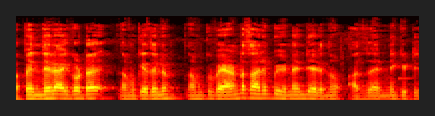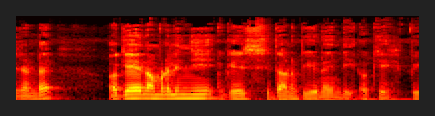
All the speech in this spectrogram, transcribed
അപ്പോൾ എന്തേലും ആയിക്കോട്ടെ. നമുക്ക് ഏതായാലും നമുക്ക് വേണ്ട സാധനം പി നയന്റി ആയിരുന്നു. അത് തന്നെ കിട്ടിയിട്ടുണ്ട്. ഓക്കെ നമ്മുടെ ഇനി ഗീസ് ഇതാണ് P ninety okay P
